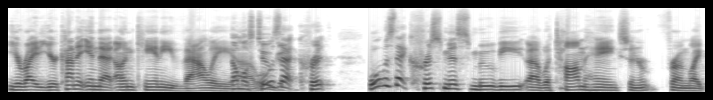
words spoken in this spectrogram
you're right. You're kind of in that uncanny valley. Almost uh, too What was good. that? Chri- what was that Christmas movie uh, with Tom Hanks and from like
